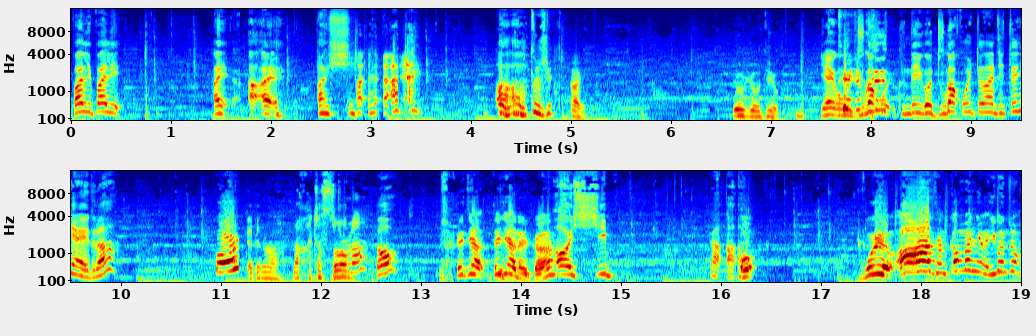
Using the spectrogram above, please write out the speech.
빨리 빨리. 아이 아 아이 아씨. 아, 아, 아, 아. 어떤 새끼? 아 여기 어디요? 야 이거 누가 꼴, 근데 이거 누가 꼴등한지 뜨냐 얘들아? 헐? 얘들아 나 갇혔어 몰라? 너? 되지 되지 않을까? 어씨. 아, 아, 어? 뭐예요? 아 잠깐만요. 이건 좀.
